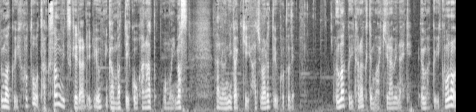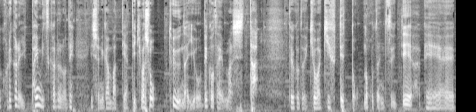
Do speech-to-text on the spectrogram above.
うまくいくことをたくさん見つけられるように頑張っていこうかなと思いますあの2学期始まるということでうまくいかなくても諦めないでうまくいくものがこれからいっぱい見つかるので一緒に頑張ってやっていきましょう。という内容でございました。ということで今日はギフテッドのことについて、え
